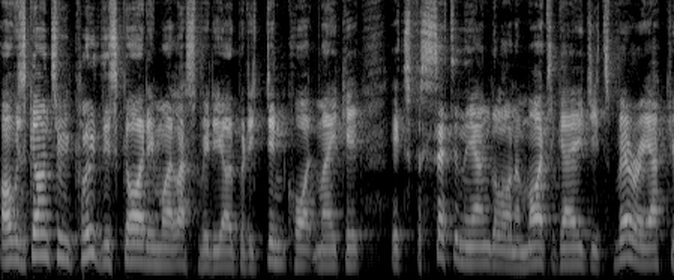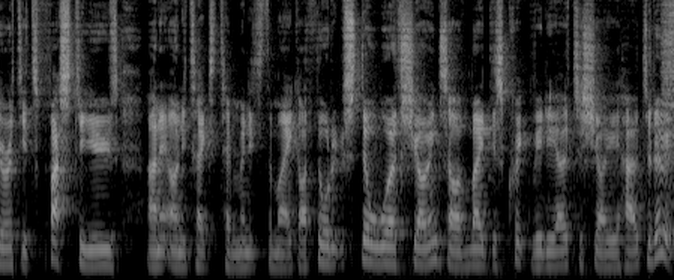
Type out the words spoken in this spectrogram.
I was going to include this guide in my last video, but it didn't quite make it. It's for setting the angle on a mitre gauge. It's very accurate, it's fast to use, and it only takes 10 minutes to make. I thought it was still worth showing, so I've made this quick video to show you how to do it.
